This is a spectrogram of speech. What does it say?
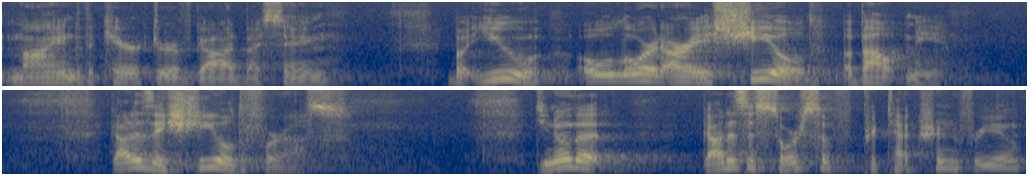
mind the character of God by saying, But you, O Lord, are a shield about me. God is a shield for us. Do you know that God is a source of protection for you?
